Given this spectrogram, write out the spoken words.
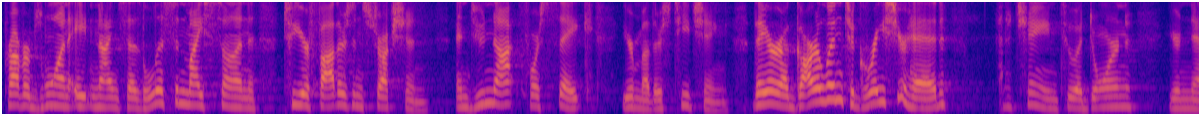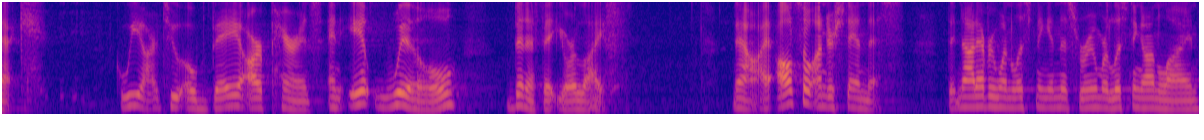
Proverbs 1 8 and 9 says, Listen, my son, to your father's instruction, and do not forsake your mother's teaching. They are a garland to grace your head and a chain to adorn your neck we are to obey our parents, and it will benefit your life. Now, I also understand this that not everyone listening in this room or listening online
